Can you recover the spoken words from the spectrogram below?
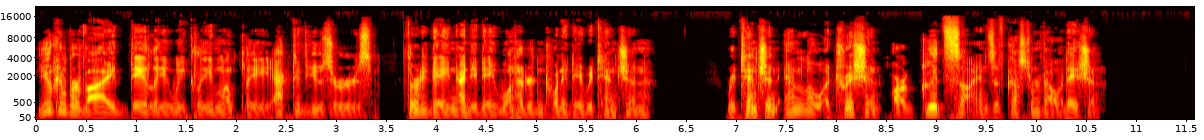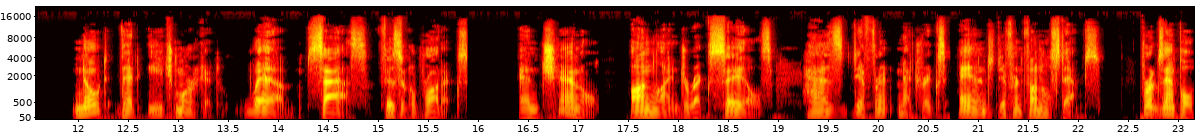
You can provide daily, weekly, monthly active users, 30 day, 90 day, 120 day retention. Retention and low attrition are good signs of customer validation. Note that each market, web, SaaS, physical products, and channel, online direct sales, has different metrics and different funnel steps. For example,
